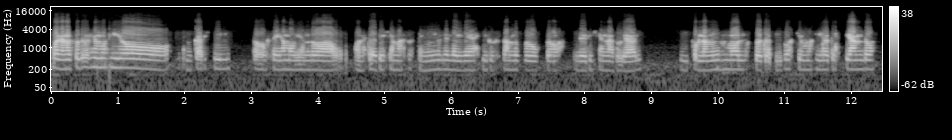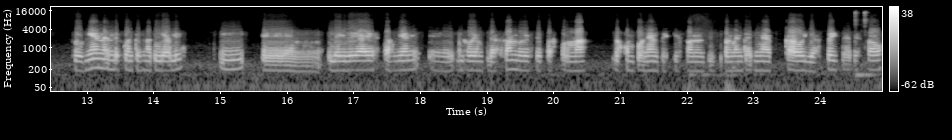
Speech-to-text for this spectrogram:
Bueno, nosotros hemos ido en Cargill, todo se ido moviendo a una estrategia más sostenible. La idea es ir usando productos de origen natural y por lo mismo los prototipos que hemos ido testeando provienen de fuentes naturales y eh, la idea es también eh, ir reemplazando de cierta forma los componentes que son principalmente harina de pescado y aceite de pescado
